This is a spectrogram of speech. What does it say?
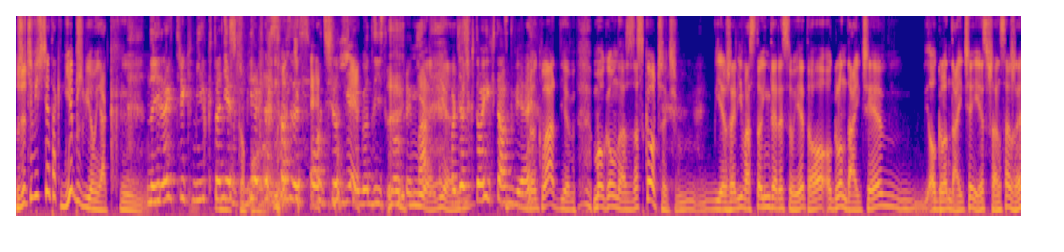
rzeczywiście tak nie brzmią jak... y, No Electric Milk to nie brzmi jak nazwa śląskiego disco chyba. Nie, nie. Chociaż kto ich tam wie. Dokładnie, mogą nas zaskoczyć. Jeżeli was to interesuje, to oglądajcie, oglądajcie, jest szansa, że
